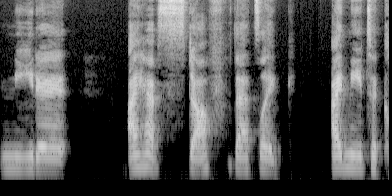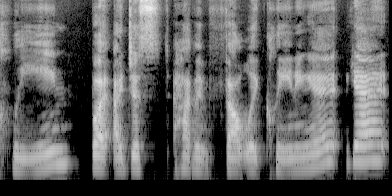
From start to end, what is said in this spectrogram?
need it. I have stuff that's like I need to clean, but I just haven't felt like cleaning it yet.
